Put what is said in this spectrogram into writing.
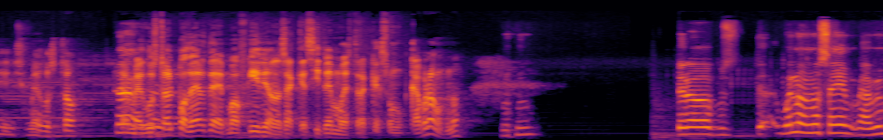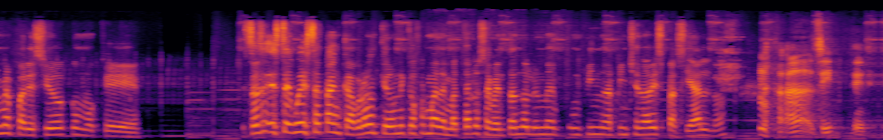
Sí, sí me gustó me ah, gustó el poder de Moff Gideon, o sea que sí demuestra que es un cabrón, ¿no? Pero, pues, bueno, no sé, a mí me pareció como que. Este güey está tan cabrón que la única forma de matarlo es aventándole una, una pinche nave espacial, ¿no? ah, sí, sí.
